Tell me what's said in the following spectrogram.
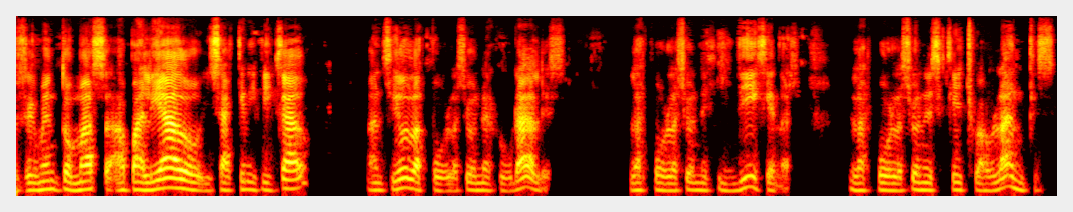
segmento más apaleado y sacrificado, han sido las poblaciones rurales, las poblaciones indígenas, las poblaciones quechua hablantes.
